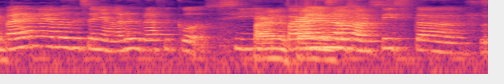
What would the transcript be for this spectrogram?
¿Qué? Páganle a los diseñadores gráficos. Sí, páganle a los artistas. Sí,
